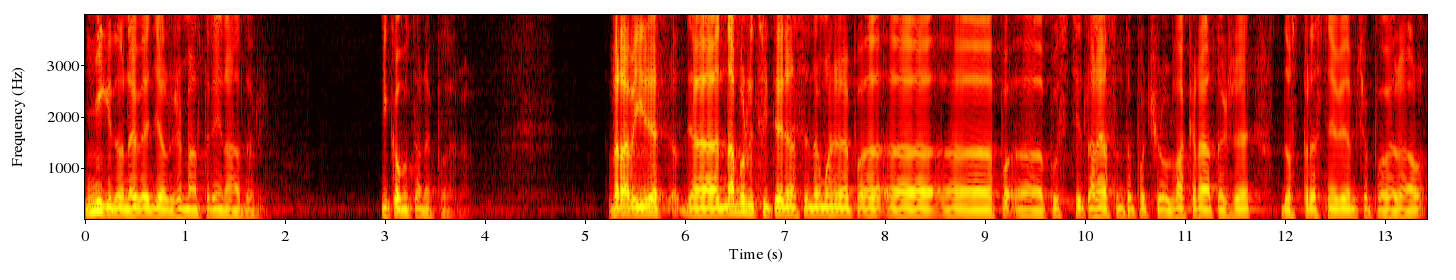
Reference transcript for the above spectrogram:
Nikdo nevěděl, že má tři nádory. Nikomu to nepovedal. Vraví, eh, na budoucí týden si to můžeme eh, eh, pustit, ale já jsem to počul dvakrát, takže dost přesně vím, co povedal.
